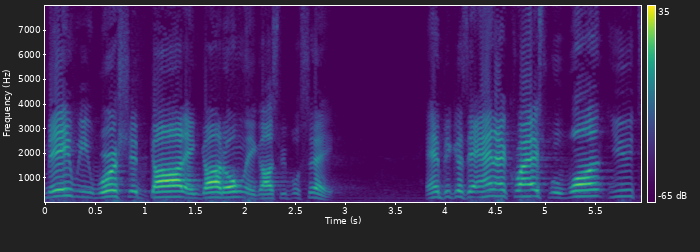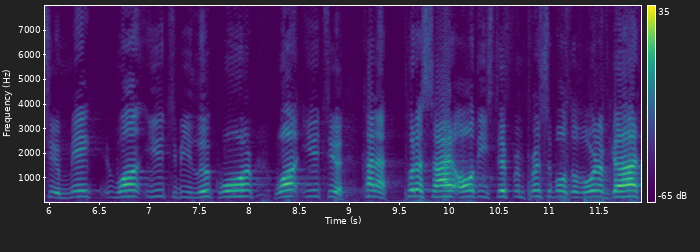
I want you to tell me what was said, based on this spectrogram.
may we worship God and God only, God's people say. And because the Antichrist will want you to make, want you to be lukewarm, want you to kind of put aside all these different principles of the Word of God,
